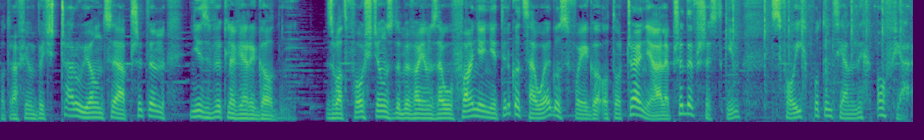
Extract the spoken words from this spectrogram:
Potrafią być czarujące, a przy tym niezwykle wiarygodni. Z łatwością zdobywają zaufanie nie tylko całego swojego otoczenia, ale przede wszystkim swoich potencjalnych ofiar.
